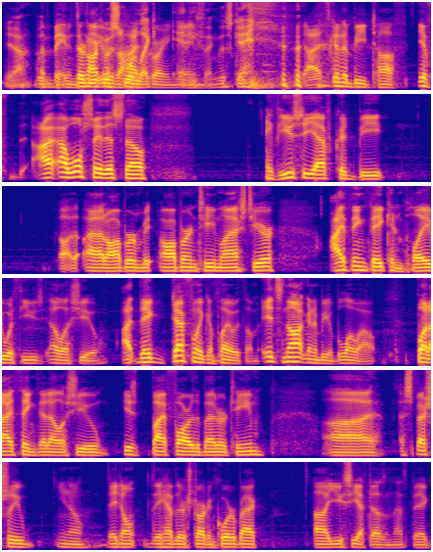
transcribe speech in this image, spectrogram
yeah. With- they're not going to score like high-scoring game. anything this game. yeah, it's gonna be tough. If I, I will say this though, if UCF could beat uh, at Auburn Auburn team last year, I think they can play with LSU. I, they definitely can play with them. It's not going to be a blowout, but I think that LSU is by far the better team. Uh, especially you know they don't they have their starting quarterback. Uh, UCF doesn't. That's big,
